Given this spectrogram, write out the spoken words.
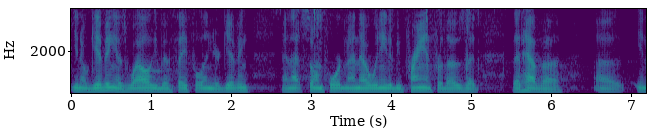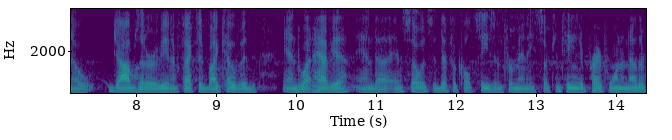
you know, giving as well. You've been faithful in your giving and that's so important. I know we need to be praying for those that that have uh, uh, you know jobs that are being affected by COVID and what have you, and uh, and so it's a difficult season for many. So continue to pray for one another.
